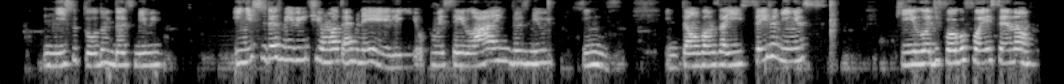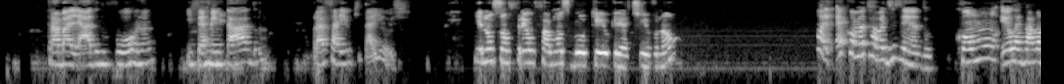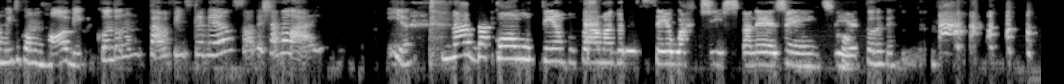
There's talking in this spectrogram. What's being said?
nisso tudo, em 2000 Início de 2021 eu terminei ele. Eu comecei lá em 2015. Então vamos aí seis aninhos que Lua de Fogo foi sendo trabalhado no forno e fermentado para sair o que está aí hoje. E não sofreu o famoso bloqueio criativo, não? Olha, é como eu estava dizendo, como eu levava muito como um hobby, quando eu não estava afim de escrever, eu só deixava lá e ia. Nada como o tempo para amadurecer o artista, né, gente? Com toda certeza.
